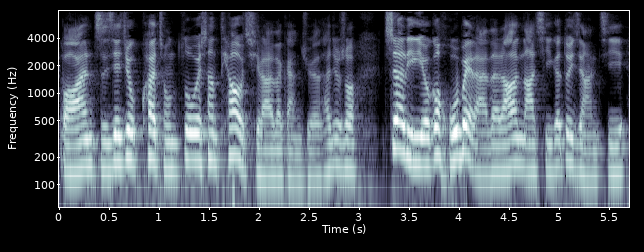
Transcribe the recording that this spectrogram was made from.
保安直接就快从座位上跳起来的感觉，他就说这里有个湖北来的，然后拿起一个对讲机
